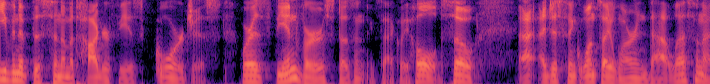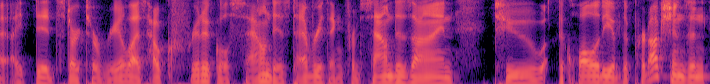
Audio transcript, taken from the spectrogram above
even if the cinematography is gorgeous. Whereas the inverse doesn't exactly hold. So I, I just think once I learned that lesson, I, I did start to realize how critical sound is to everything from sound design to the quality of the productions. And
